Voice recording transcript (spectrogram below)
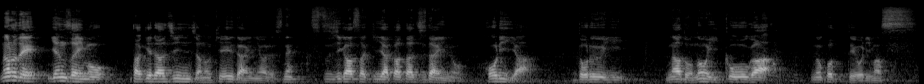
なので現在も武田神社の境内にはですねつつじヶ崎館時代の堀や土塁などの遺構が残っております。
